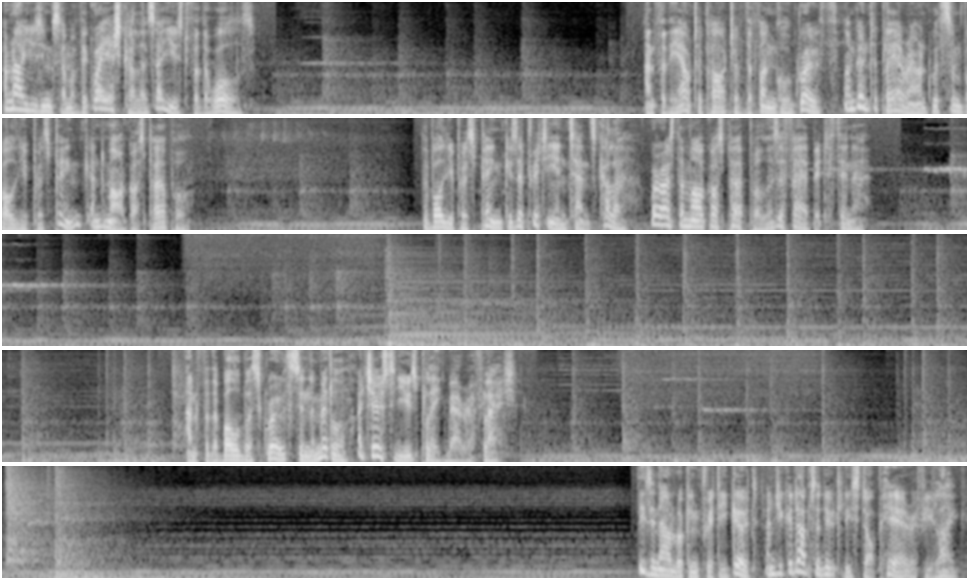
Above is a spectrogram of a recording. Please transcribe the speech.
I'm now using some of the greyish colours I used for the walls. And for the outer part of the fungal growth, I'm going to play around with some Volupus Pink and Magos Purple. The Volupus Pink is a pretty intense colour, whereas the Magos Purple is a fair bit thinner. And for the bulbous growths in the middle I chose to use Plaguebearer flesh. These are now looking pretty good, and you could absolutely stop here if you like.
